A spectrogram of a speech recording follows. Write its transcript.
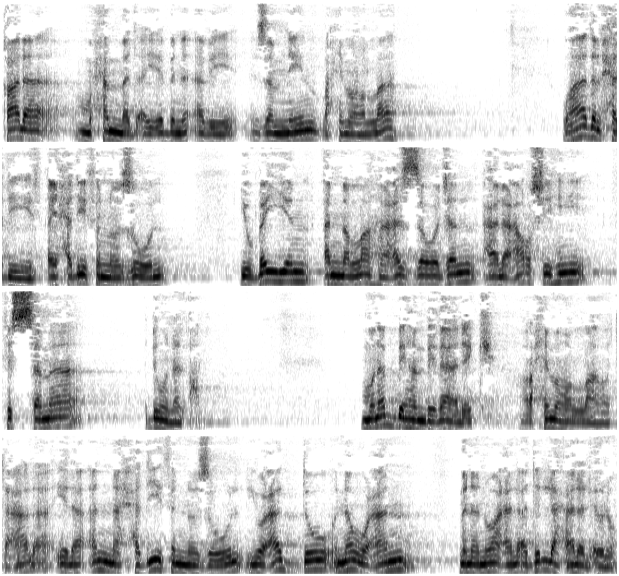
قال محمد أي ابن أبي زمنين رحمه الله وهذا الحديث أي حديث النزول يبين أن الله عز وجل على عرشه في السماء دون الأرض. منبها بذلك رحمه الله تعالى إلى أن حديث النزول يعد نوعا من أنواع الأدلة على العلو.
